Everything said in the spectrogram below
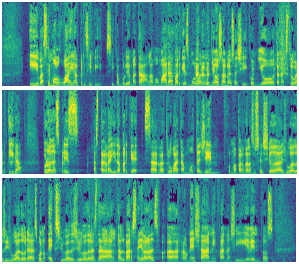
i va ser molt guai, al principi sí que em volia matar, la meva mare, perquè és molt vergonyosa, no és així com jo tan extrovertida, però després està agraïda perquè s'ha retrobat amb molta gent, forma part de l'associació de jugadors i jugadores, bueno, exjugadors i jugadores de, del Barça, i a vegades fa- es reuneixen i fan així eventos,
